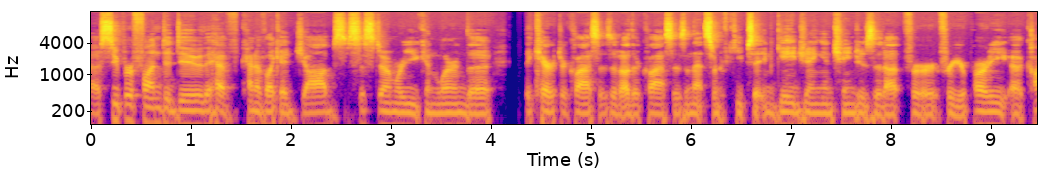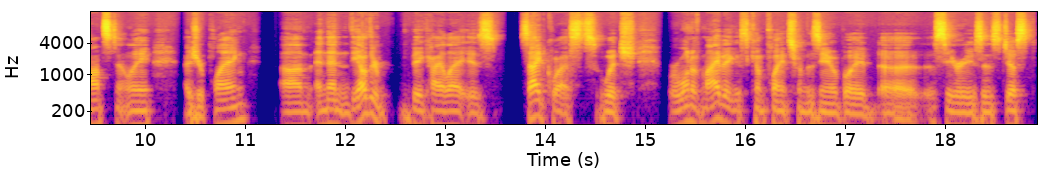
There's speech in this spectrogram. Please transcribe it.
uh, super fun to do. They have kind of like a jobs system where you can learn the the character classes of other classes, and that sort of keeps it engaging and changes it up for for your party uh, constantly as you're playing. Um, and then the other big highlight is side quests, which were one of my biggest complaints from the Xenoblade uh, series, is just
